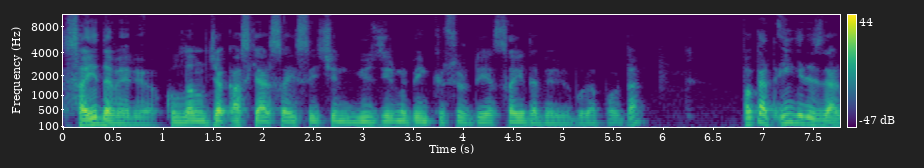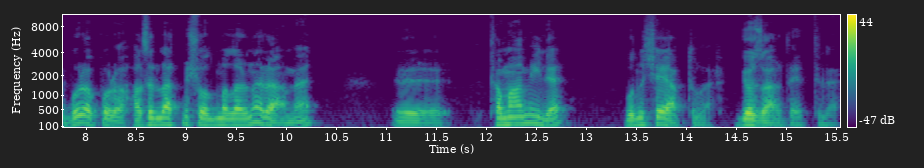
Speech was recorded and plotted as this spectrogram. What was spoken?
sayı da veriyor. Kullanılacak asker sayısı için 120 bin küsür diye sayı da veriyor bu raporda. Fakat İngilizler bu raporu hazırlatmış olmalarına rağmen e, tamamıyla bunu şey yaptılar, göz ardı ettiler.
